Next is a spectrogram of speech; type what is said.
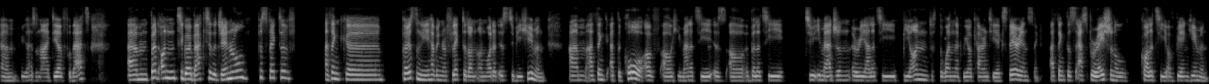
um, who has an idea for that. Um, but on to go back to the general perspective i think uh, personally having reflected on on what it is to be human um, I think at the core of our humanity is our ability to imagine a reality beyond the one that we are currently experiencing. I think this aspirational quality of being human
